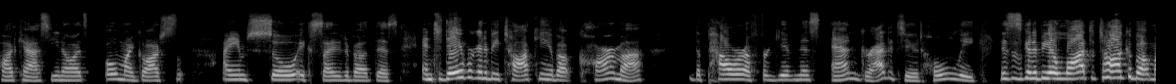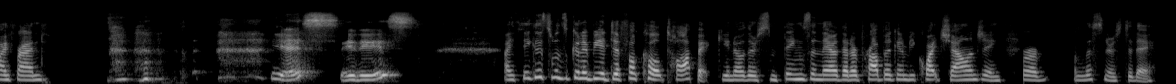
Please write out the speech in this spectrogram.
podcasts. You know, it's oh my gosh, I am so excited about this. And today we're going to be talking about karma the power of forgiveness and gratitude. Holy, this is going to be a lot to talk about, my friend. yes, it is. I think this one's going to be a difficult topic. You know, there's some things in there that are probably going to be quite challenging for our, our listeners today.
